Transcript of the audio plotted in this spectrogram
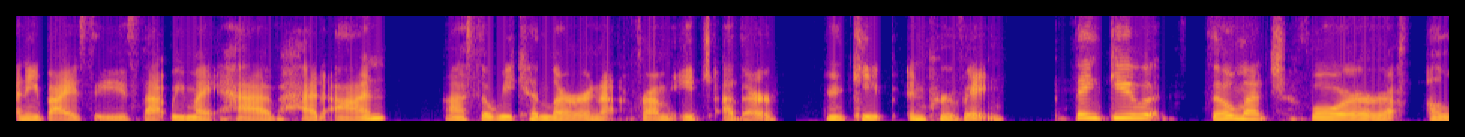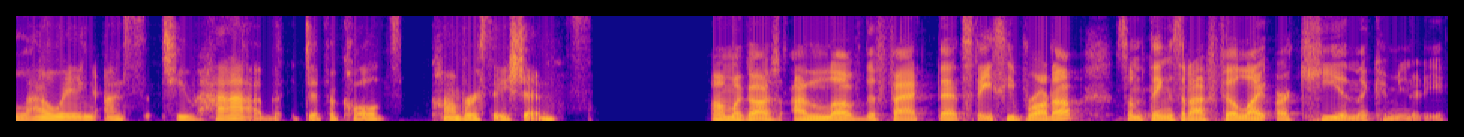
any biases that we might have head on uh, so we can learn from each other and keep improving. Thank you so much for allowing us to have difficult conversations. Oh my gosh, I love the fact that Stacy brought up some things that I feel like are key in the community.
